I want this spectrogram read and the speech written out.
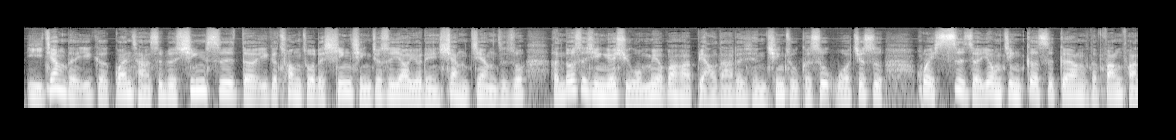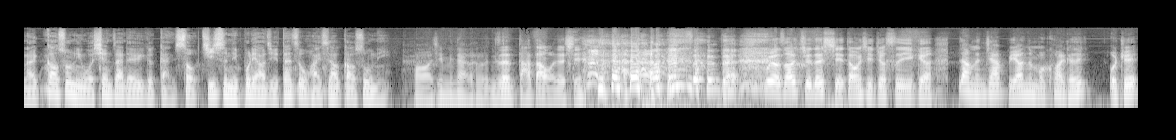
以这样的一个观察，是不是心思的一个创作的心情，就是要有点像这样子说，很多事情也许我没有办法表达的很清楚，可是我就是会试着用尽各式各样的方法来告诉你我现在的一个感受，即使你不了解，但是我还是要告诉你。报告金明大哥，你真的打到我的心，真的。我有时候觉得写东西就是一个让人家不要那么快，可是我觉得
